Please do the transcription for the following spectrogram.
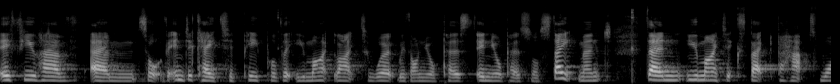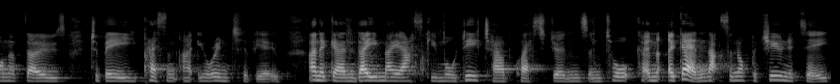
if you have um, sort of indicated people that you might like to work with on your in your personal statement, then you might expect perhaps one of those to be present at your interview. And again, they may ask you more detailed questions and talk. And again, that's an opportunity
